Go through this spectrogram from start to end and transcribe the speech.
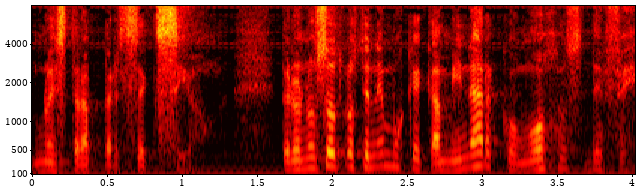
nuestra percepción. Pero nosotros tenemos que caminar con ojos de fe.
